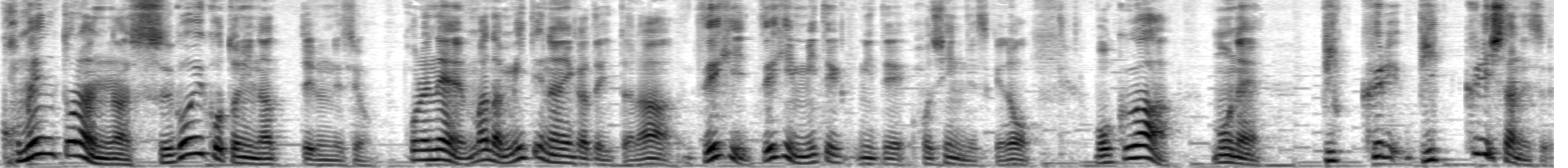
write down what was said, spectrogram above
コメント欄がすごいことになってるんですよ。これねまだ見てない方いたら是非是非見てみてほしいんですけど僕はもうねびっくりびっくりしたんです。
